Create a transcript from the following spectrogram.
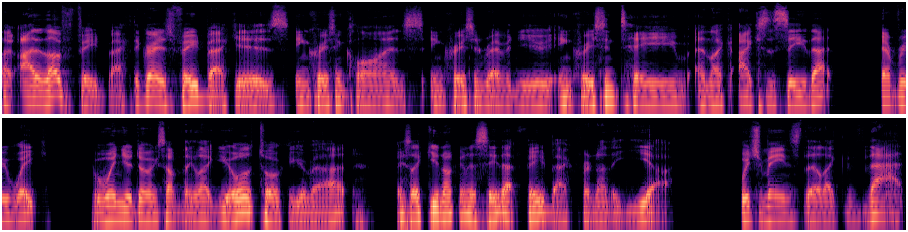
like I love feedback. The greatest feedback is increasing clients, increasing revenue, increasing team, and like I can see that every week. But when you're doing something like you're talking about, it's like you're not going to see that feedback for another year, which means that like that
